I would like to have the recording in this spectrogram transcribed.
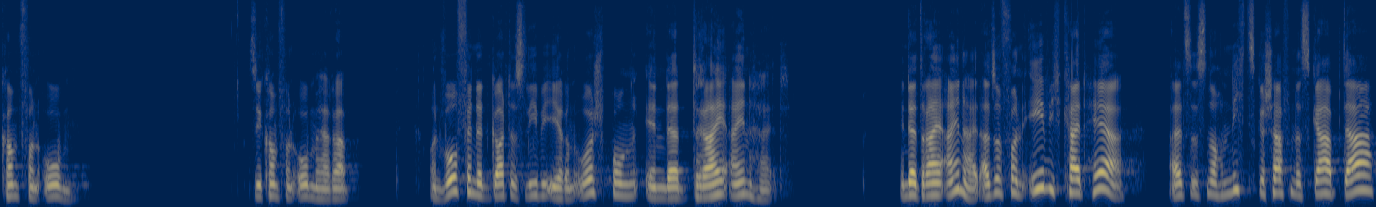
kommt von oben. Sie kommt von oben herab. Und wo findet Gottes Liebe ihren Ursprung? In der Dreieinheit. In der Dreieinheit, also von Ewigkeit her, als es noch nichts Geschaffenes gab, da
